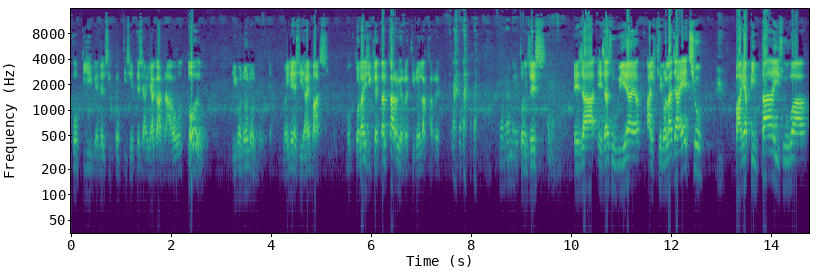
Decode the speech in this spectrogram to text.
Copi en el 57 se había ganado todo. Dijo, no, no, no, ya, no hay necesidad de más. Montó la bicicleta al carro y retiró de la carrera. Entonces, esa, esa subida, al que no la haya hecho, vaya pintada y suba,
